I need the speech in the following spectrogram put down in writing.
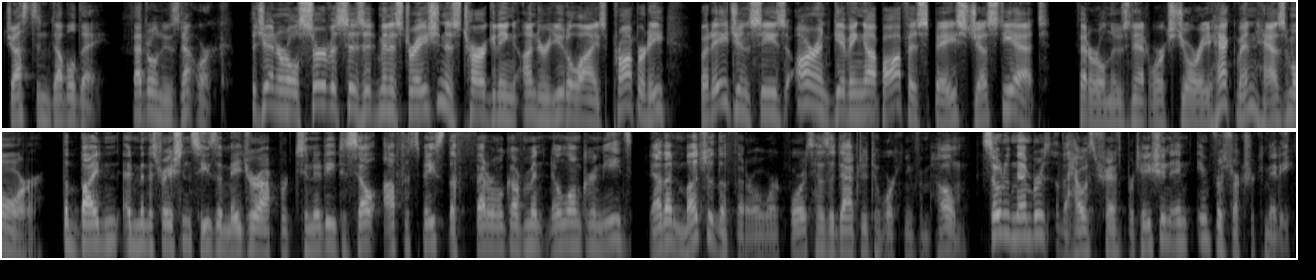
Justin Doubleday, Federal News Network. The General Services Administration is targeting underutilized property, but agencies aren't giving up office space just yet. Federal News Network's Jory Heckman has more. The Biden administration sees a major opportunity to sell office space the federal government no longer needs now that much of the federal workforce has adapted to working from home. So do members of the House Transportation and Infrastructure Committee.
